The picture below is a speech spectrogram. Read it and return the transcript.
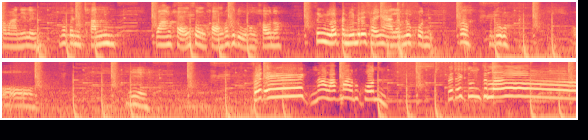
ประมาณนี้เลยก็เป็นชั้นวางของส่งของพัสดุของเขาเนาะซึ่งรถคันนี้ไม่ได้ใช้งานแล้วทุกคนก็มาดู โอ้นี่เฟรดเอ็กน่ารักมากทุกคนเฟรดเอ็กจุงเจริญ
